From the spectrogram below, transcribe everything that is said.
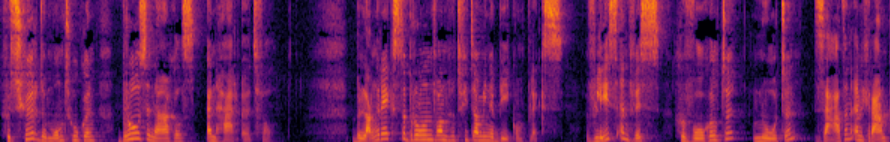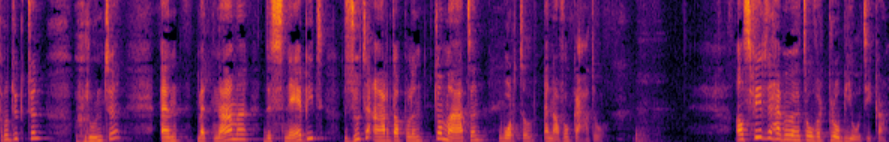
gescheurde mondhoeken, broze nagels en haaruitval. Belangrijkste bronnen van het vitamine B-complex: vlees en vis, gevogelte, noten, zaden en graanproducten, groenten en met name de snijbiet, zoete aardappelen, tomaten, wortel en avocado. Als vierde hebben we het over probiotica.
